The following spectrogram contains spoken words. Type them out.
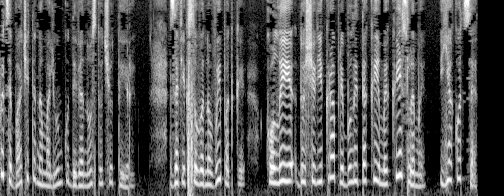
Ви це бачите на малюнку 94. Зафіксовано випадки, коли дощові краплі були такими кислими, як оцет.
